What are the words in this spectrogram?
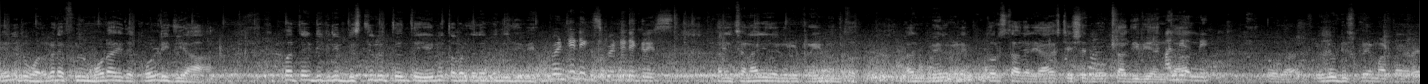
ಏನಿದು ಹೊರಗಡೆ ಫುಲ್ ಮೋಡ ಇದೆ ಕೋಲ್ಡ್ ಇದೆಯಾ? ಇಪ್ಪತ್ತೈದು ಡಿಗ್ರಿ ಬಿಸಿಲಿರುತ್ತೆ ಅಂತ ಏನೂ ತಗೊಳ್ದಲೇ ಬಂದಿದ್ದೀವಿ ಟ್ವೆಂಟಿ ಡಿಗ್ರೀಸ್ ಟ್ವೆಂಟಿ ಡಿಗ್ರೀಸ್ ಅಲ್ಲಿ ಚೆನ್ನಾಗಿದೆ ಗುರು ಟ್ರೈನ್ ಅಂತೂ. ಅಲ್ಲಿ ಮೇಲ್ಗಡೆ ತೋರಿಸ್ತಾ ಇದ್ದಾರೆ ಯಾವ ಸ್ಟೇಷನ್ಗೆ ಹೋಗ್ತಾ ಇದ್ದೀವಿ ಅಂತ. ಅಲ್ಲಿ ಹೌದಾ? ಇಲ್ಲೂ ಡಿಸ್ಪ್ಲೇ ಮಾಡ್ತಾ ಇದ್ದಾರೆ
